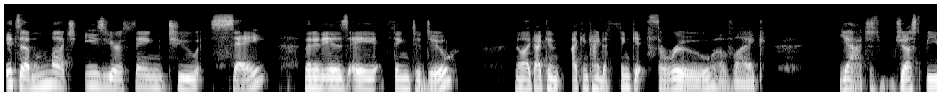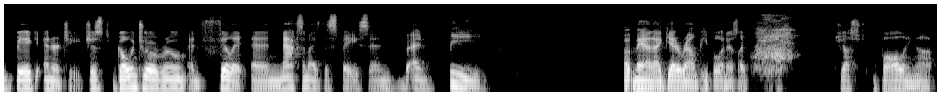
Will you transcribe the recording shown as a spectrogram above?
It's a much easier thing to say than it is a thing to do. You know, like I can I can kind of think it through of like yeah just just be big energy. Just go into a room and fill it and maximize the space and and be. But man i get around people and it's like just balling up.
